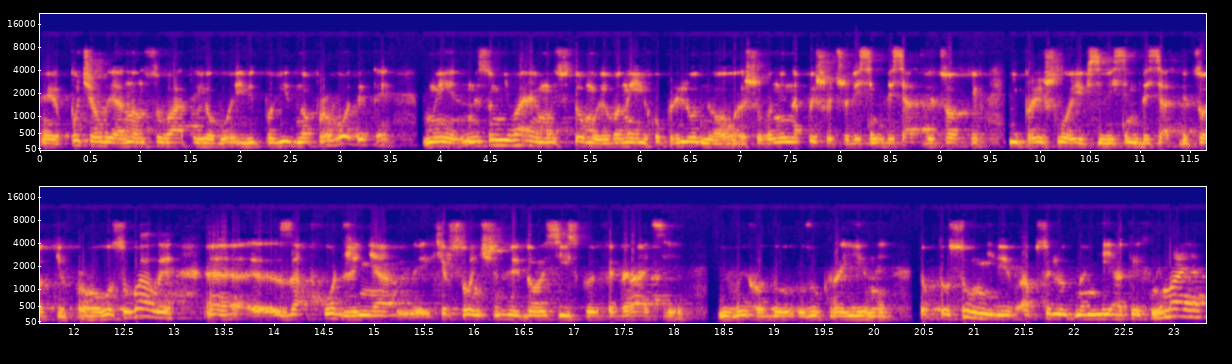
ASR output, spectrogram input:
е, почали анонсувати його і відповідно проводити. Ми не сумніваємось в тому, і вони їх оприлюднювали, що вони напишуть, що 80% і прийшло, і всі 80% проголосували е, за входження Херсонщини до Російської Федерації. І виходу з України. Тобто сумнівів абсолютно ніяких немає.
